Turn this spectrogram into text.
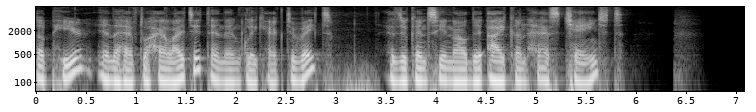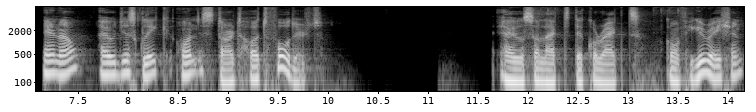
up here and I have to highlight it and then click Activate. As you can see now, the icon has changed. And now I will just click on Start Hot Folders. I will select the correct configuration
